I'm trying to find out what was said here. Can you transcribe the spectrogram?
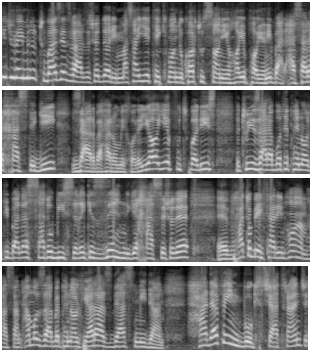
یه جورایی می‌دونم تو بعضی از ورزش‌ها داریم مثلا یه تکواندوکار تو ثانیه های پایانی بر اثر خستگی ضربه رو می‌خوره. یا یه فوتبالیست توی ضربات پنالتی بعد از 120 دقیقه که ذهن دیگه خسته شده حتی بهترین ها هم هستن اما ضربه پنالتی رو از دست میدن. هدف این بوکس شطرنج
